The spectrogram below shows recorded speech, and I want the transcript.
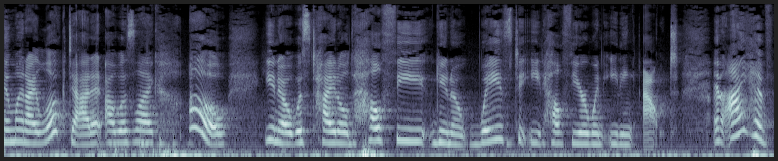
And when I looked at it, I was like, oh, you know, it was titled Healthy, you know, Ways to Eat Healthier When Eating Out. And I have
